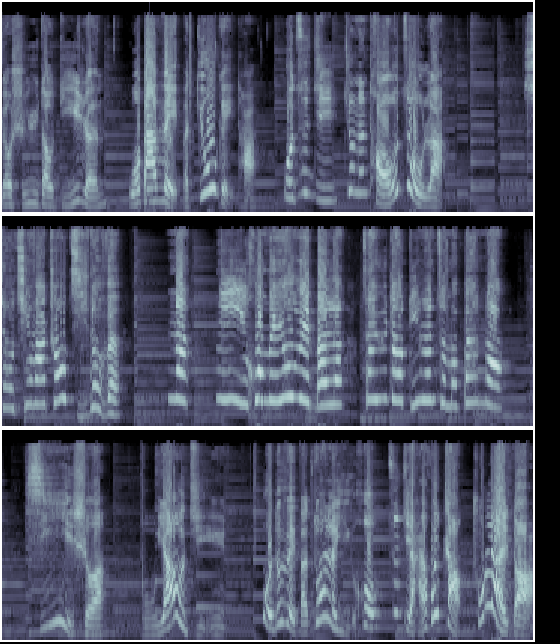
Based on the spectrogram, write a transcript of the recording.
要是遇到敌人，我把尾巴丢给他，我自己就能逃走了。小青蛙着急地问：“那你以后没有尾巴了，再遇到敌人怎么办呢？”蜥蜴说：“不要紧，我的尾巴断了以后，自己还会长出来的。”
